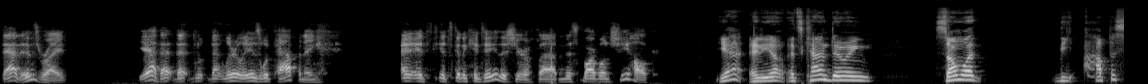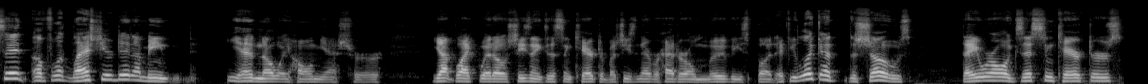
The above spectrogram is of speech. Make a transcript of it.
That is right. Yeah, that that that literally is what's happening. And it's it's going to continue this year with uh, Miss Marvel and She-Hulk. Yeah, and you know, it's kind of doing somewhat the opposite of what last year did. I mean, you had No Way Home, yeah, sure you got Black Widow. She's an existing character, but she's never had her own movies. But if you look at the shows, they were all existing characters.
